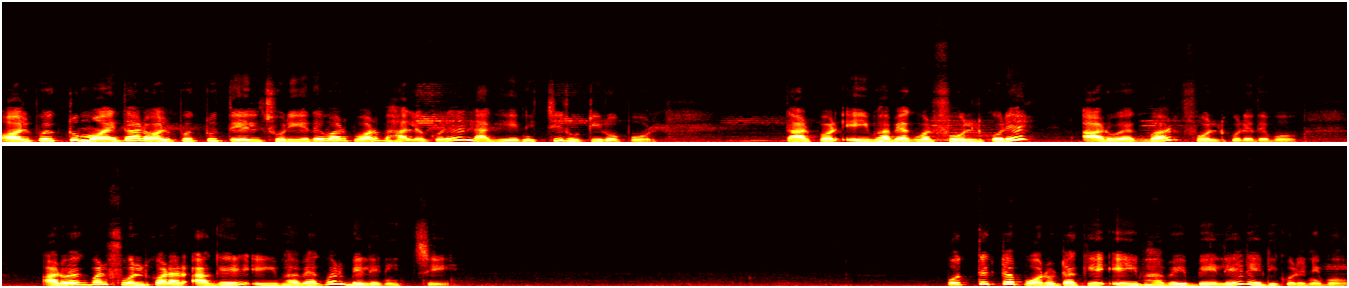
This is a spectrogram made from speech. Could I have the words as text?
অল্প একটু ময়দা আর অল্প একটু তেল ছড়িয়ে দেওয়ার পর ভালো করে লাগিয়ে নিচ্ছি রুটির ওপর। তারপর এইভাবে একবার ফোল্ড করে আরও একবার ফোল্ড করে দেব। আরও একবার ফোল্ড করার আগে এইভাবে একবার বেলে নিচ্ছি। প্রত্যেকটা পরোটাকে এইভাবে বেলে রেডি করে নেব।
